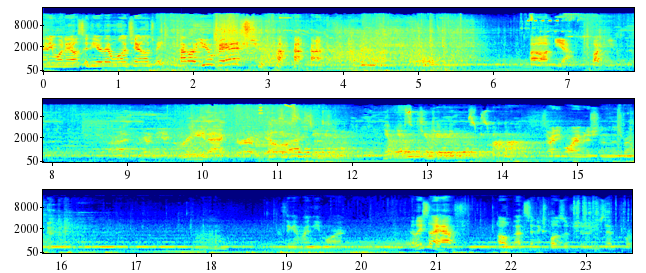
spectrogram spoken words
Anyone else in here that want to challenge me? How about you, bitch? uh, yeah, fuck you. Alright, we're gonna need a green actor, a yellow axe. Is there any more ammunition in this room? Um, I think I might need more. At least I have. Oh, that's an explosive. Should have used that before.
